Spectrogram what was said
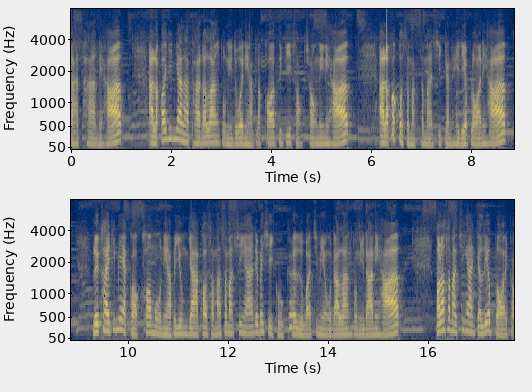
รหัสผ่านนะครับอะแล้วก็ยืนยันรหัสผ่านด้านล่างตรงนี้ด้วยนะครับ แล้วก็ติ๊กที่ 2 ช่องนี้นะครับอะแล้วก็กดสมัครสมาชิกกันให้เรียบร้อยนะครับ หรือใครที่ไม่อยากกรอกข้อมูลเนี่ยไปยุ่งยากก็สามารถสมัครใช้งานได้ไปที่ Google หรือว่า Gmail ด้านล่างตรงนี้ได้นะครับพอเราสมัครใช้งานกันเรียบร้อยก็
